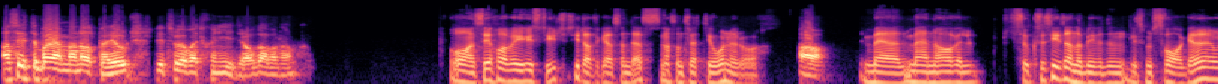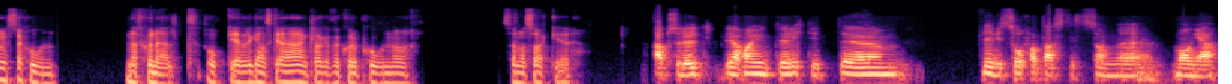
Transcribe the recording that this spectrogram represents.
han sitter bara en mandatperiod. Det tror jag var ett genidrag av honom. ANC har vi ju styrt Sydafrika sedan dess, nästan 30 år nu då. Ja. Men, men har väl successivt ändå blivit en liksom svagare organisation nationellt och är väl ganska anklagad för korruption och sådana saker. Absolut. Det har ju inte riktigt eh, blivit så fantastiskt som eh, många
